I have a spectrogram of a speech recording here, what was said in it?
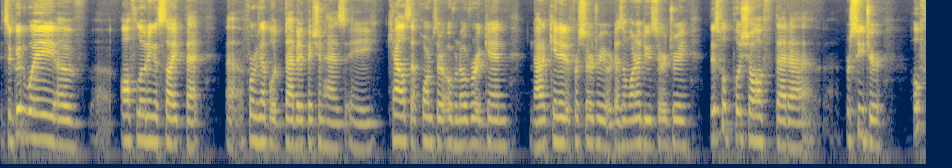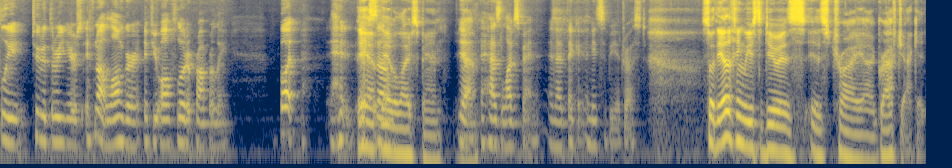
it's a good way of uh, offloading a site that, uh, for example, a diabetic patient has a callus that forms there over and over again, not a candidate for surgery or doesn't want to do surgery. This will push off that uh, procedure, hopefully two to three years, if not longer, if you offload it properly. But They have, they have a um, lifespan. yeah, it has a lifespan, and I think it needs to be addressed. So the other thing we used to do is is try a graft jacket,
